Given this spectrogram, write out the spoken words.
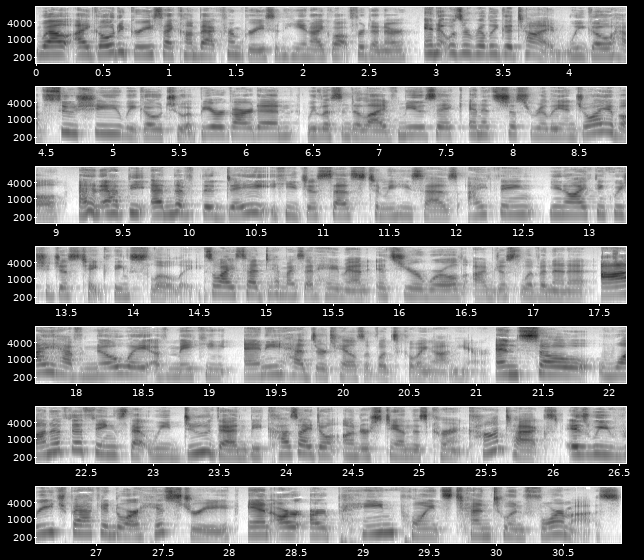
Well, I go to Greece, I come back from Greece, and he and I go out for dinner, and it was a really good time. We go have sushi, we go to a beer garden, we listen to live music, and it's just really enjoyable. And at the end of the date, he just says to me, he says, I think, you know, I think we should just take things slowly. So I said to him, I said, hey man, it's your world. I'm just living in it. I have no way of making any heads or tails of what's going on here. And so one of the things that we do then, because I don't understand this current context, is we reach back into our history and our, our pain points tend to inform us.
